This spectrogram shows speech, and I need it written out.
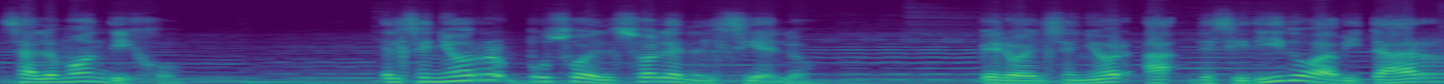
Salomón dijo, El Señor puso el sol en el cielo, pero el Señor ha decidido habitar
